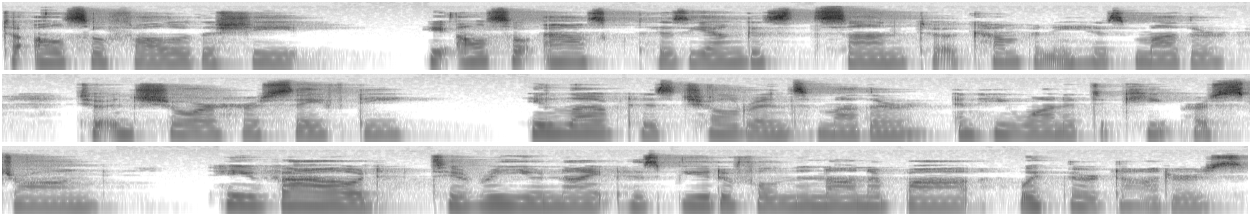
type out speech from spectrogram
to also follow the sheep. He also asked his youngest son to accompany his mother to ensure her safety. He loved his children's mother and he wanted to keep her strong. He vowed to reunite his beautiful Ninanaba with their daughters.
